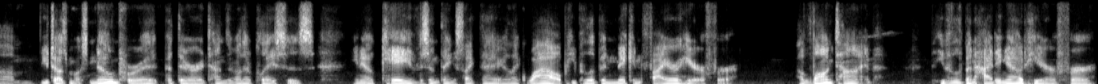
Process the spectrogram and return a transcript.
Um, Utah's most known for it, but there are tons of other places. You know, caves and things like that. You're like, wow, people have been making fire here for a long time. People have been hiding out here for,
